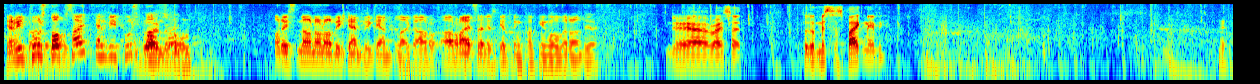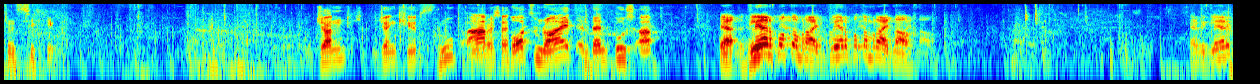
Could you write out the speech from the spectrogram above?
Can we push top side? Can we push I'm top side? horn. Or is no no no we can't we can't like our our right side is getting fucking over around here. Yeah, right side. Look at Mr. Spike maybe. Let me see him. John, John cute. Group up, right bottom right, and then push up. Yeah, clear bottom right, clear bottom right now. Can we clear it?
